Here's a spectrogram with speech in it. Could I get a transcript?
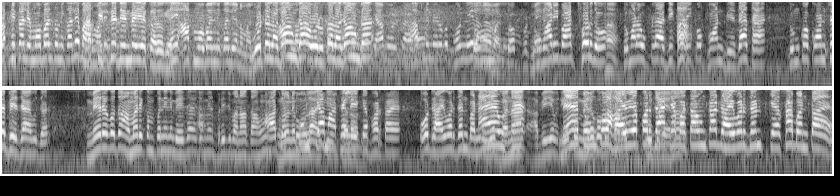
आप निकालिए मोबाइल तो निकालिए बाहर कितने दिन में ये करोगे? नहीं आप मोबाइल निकालिए ना वो तो लगाऊँगा वो तो लगाऊँगा। क्या बोलता है? आपने मेरे को फ़ोन नहीं लगाया तो तुम्हारी बात छोड़ दो। हाँ। तुम्हारा उपला अधिकारी को फ़ोन भेजा था तुमको कौन से भेजा है उधर मेरे को तो हमारी कंपनी ने भेजा है जो मैं ब्रिज बनाता हूँ हाँ तो उन्होंने तुम बोला है क्या कि माथे चलो लेके फरता है वो ड्राइवर्जन बनाया ये है बना- उसने अभी ये- ये मैं तो मेरे को तुमको बताओ, हाईवे पर पूछ रहे जाके हैं ना। बताऊंगा ड्राइवर्जन कैसा बनता है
